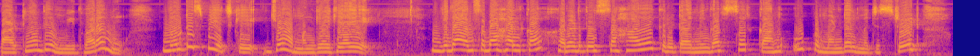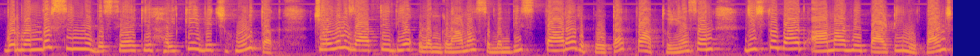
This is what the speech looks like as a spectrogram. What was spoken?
ਪਾਰਟੀਆਂ ਦੇ ਉਮੀਦਵਾਰਾਂ ਨੂੰ ਨੋਟਿਸ ਭੇਜ ਕੇ ਜਵਾਬ ਮੰਗਿਆ ਗਿਆ ਹੈ ਵਿਧਾਨ ਸਭਾ ਹਲਕਾ ਖਰੜ ਦੇ ਸਹਾਇਕ ਰਿਟਰਨਿੰਗ ਅਫਸਰ ਕੰਮ ਉਪ ਮੰਡਲ ਮੈਜਿਸਟ੍ਰੇਟ ਗੁਰਵੰਦਰ ਸਿੰਘ ਨੇ ਦੱਸਿਆ ਕਿ ਹਲਕੇ ਵਿੱਚ ਹੁਣ ਤੱਕ ਚੋਣ ਜ਼ਾਬਤੇ ਦੀਆਂ ਉਲੰਘਣਾਵਾਂ ਸੰਬੰਧੀ 17 ਰਿਪੋਰਟਾਂ ਪ੍ਰਾਪਤ ਹੋਈਆਂ ਸਨ, ਜਿਸ ਤੋਂ ਬਾਅਦ ਆਮ ਆਦਮੀ ਪਾਰਟੀ ਨੂੰ 5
